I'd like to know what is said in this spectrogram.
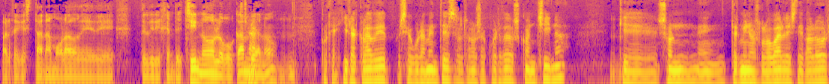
parece que está enamorado de, del dirigente chino, luego cambia, ¿no? Porque aquí la clave pues, seguramente es los acuerdos con China, que son en términos globales de valor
